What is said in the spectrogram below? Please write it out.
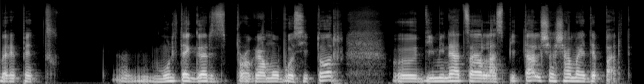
repet, multe gărzi, program obositor, uh, dimineața la spital și așa mai departe.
